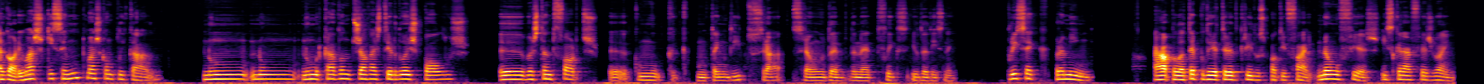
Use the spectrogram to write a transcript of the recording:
Agora, eu acho que isso é muito mais complicado num, num, num mercado onde já vais ter dois polos eh, bastante fortes. Eh, como, que, como tenho dito, será, serão o da, da Netflix e o da Disney. Por isso é que, para mim, a Apple até poderia ter adquirido o Spotify, não o fez, e se calhar fez bem,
